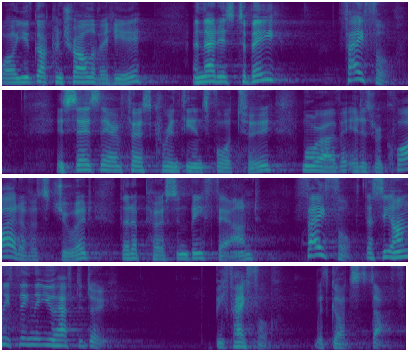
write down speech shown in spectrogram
while you've got control of it here, and that is to be faithful. It says there in 1 Corinthians 4 2, moreover, it is required of a steward that a person be found faithful. That's the only thing that you have to do. Be faithful with God's stuff.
